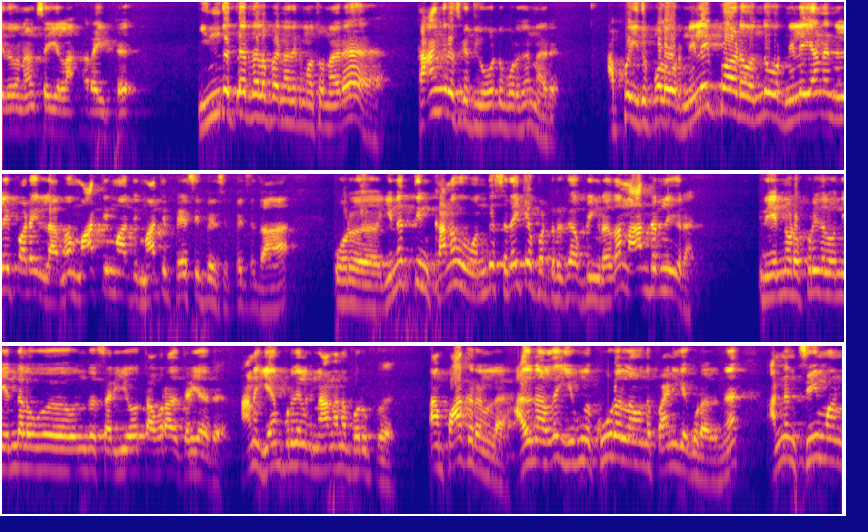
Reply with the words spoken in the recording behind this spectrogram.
எது வேணாலும் செய்யலாம் ரைட்டு. இந்த தேர்தலில் இப்போ என்ன தெரியுமா சொன்னார்? காங்கிரஸ் கட்சிக்கு ஓட்டு போடுங்கன்னாரு. அப்போ இது போல ஒரு நிலைப்பாடு வந்து ஒரு நிலையான நிலைப்பாடே இல்லாமல் மாற்றி மாற்றி மாற்றி பேசி பேசி பேசி தான் ஒரு இனத்தின் கனவு வந்து சிதைக்கப்பட்டிருக்கு அப்படிங்கிறத நான் தெரிஞ்சுக்கிறேன். இது என்னோட புரிதல் வந்து எந்த அளவு வந்து சரியோ தவறோ அது தெரியாது. ஆனால் என் புரிதலுக்கு நான் தானே பொறுப்பு. நான் பார்க்குறேன்ல அதனால தான் இவங்க கூடலாம் வந்து பயணிக்க கூடாதுன்னு அண்ணன் சீமான்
